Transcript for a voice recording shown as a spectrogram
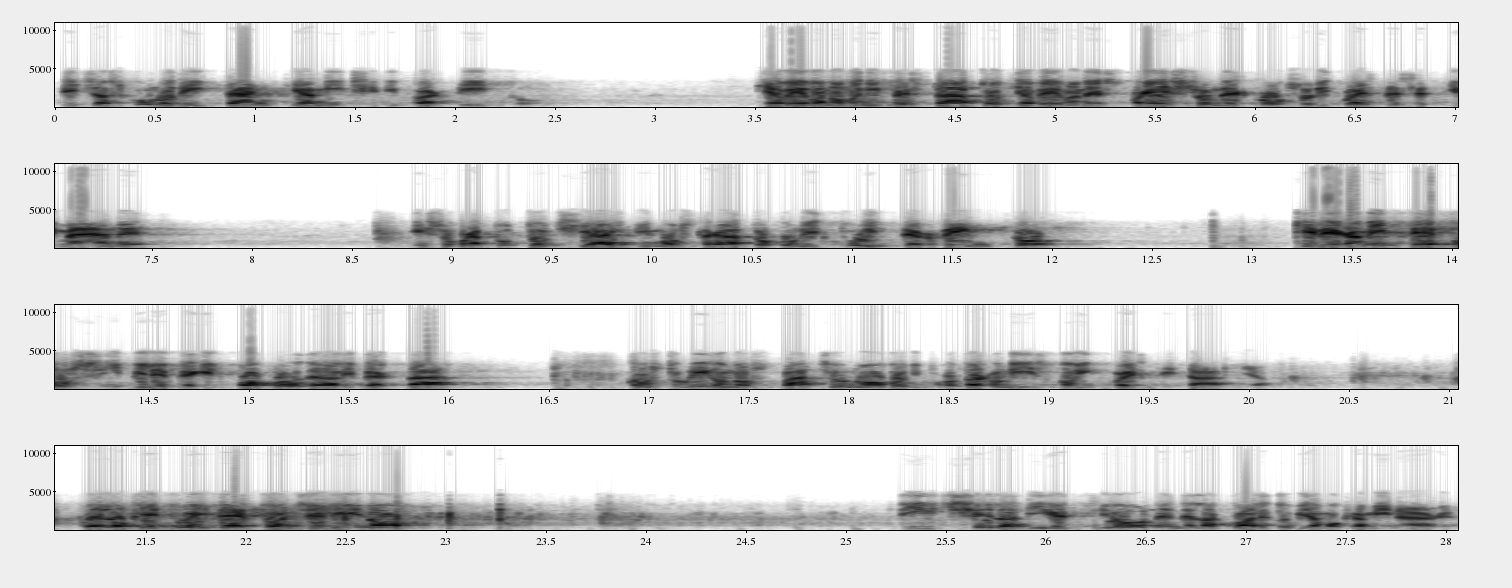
e ciascuno dei tanti amici di partito ti avevano manifestato, ti avevano espresso nel corso di queste settimane e soprattutto ci hai dimostrato con il tuo intervento veramente è possibile per il popolo della libertà costruire uno spazio nuovo di protagonismo in questa Italia. Quello che tu hai detto Angelino dice la direzione nella quale dobbiamo camminare.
